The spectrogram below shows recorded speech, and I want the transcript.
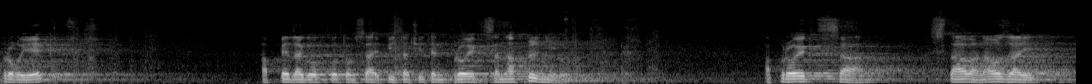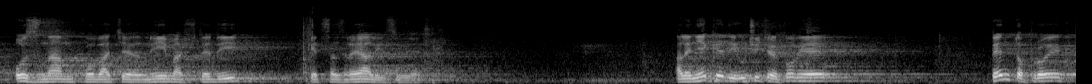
projekt a pedagóg potom sa aj pýta, či ten projekt sa naplnil. A projekt sa stáva naozaj oznámkovateľným až vtedy, keď sa zrealizuje. Ale niekedy učiteľ povie, tento projekt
